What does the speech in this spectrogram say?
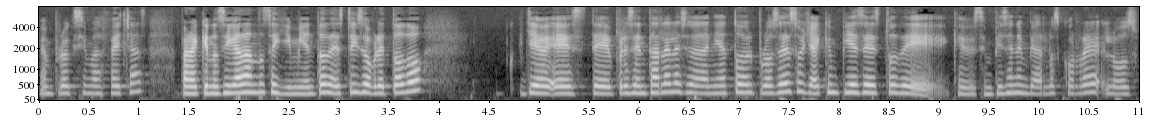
en próximas fechas para que nos siga dando seguimiento de esto y sobre todo este, presentarle a la ciudadanía todo el proceso, ya que empiece esto de que se empiecen a enviar los corre los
